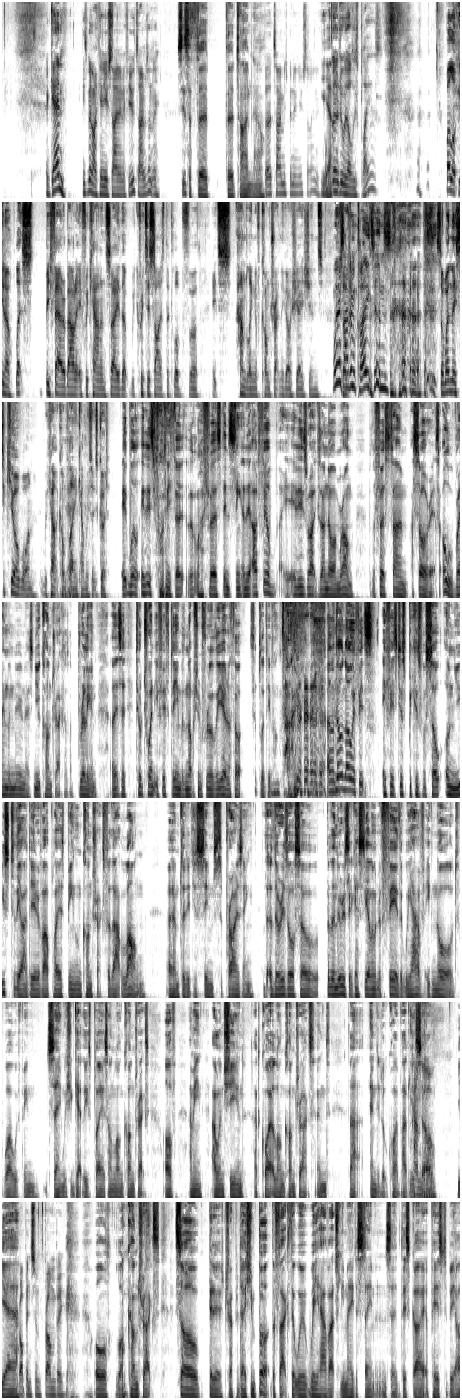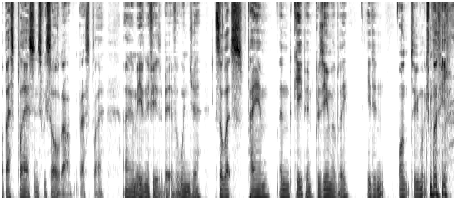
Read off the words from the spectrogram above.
Again, he's been like a new signing a few times, hasn't he? This is the third third time now. Third time he's been a new signing. What are we going to do with all these players? Well, look, you know, let's be fair about it if we can and say that we criticised the club for its handling of contract negotiations. Where's So- Adam Clayton's? So when they secure one, we can't complain, can we? So it's good. It well, it is funny that, that my first instinct, and I feel it is right because I know I'm wrong. But the first time I saw it, I said, "Oh, Raymond Nunez, new contract." I was like, "Brilliant!" And it said till 2015 with an option for another year, and I thought it's a bloody long time. and I don't know if it's if it's just because we're so unused to the idea of our players being on contracts for that long. Um, that it just seems surprising. There is also, but then there is, I guess, the element of fear that we have ignored while we've been saying we should get these players on long contracts. Of, I mean, Alan Sheehan had quite a long contract, and that ended up quite badly. Kandol. So, yeah, Robinson, Bromby. all long contracts. So bit of trepidation, but the fact that we we have actually made a statement and said this guy appears to be our best player since we sold our best player, um, even if he's a bit of a whinger. So let's pay him and keep him. Presumably, he didn't want too much money.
